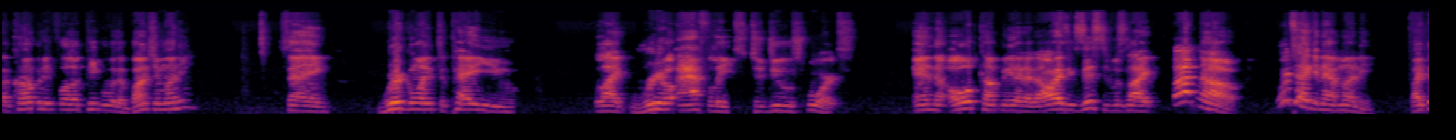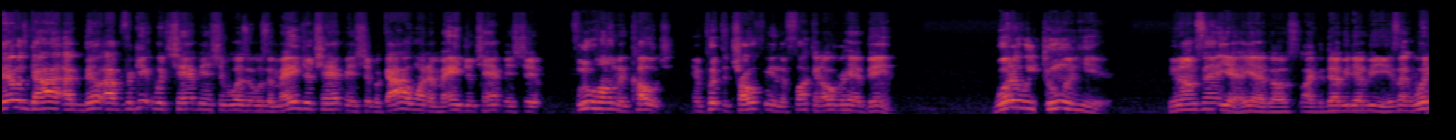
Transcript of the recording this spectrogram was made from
a company full of people with a bunch of money saying, "We're going to pay you like real athletes to do sports," and the old company that had always existed was like, "Fuck no, we're taking that money." Like there was guy, I, there, I forget which championship it was. It was a major championship. A guy won a major championship, flew home and coached, and put the trophy in the fucking overhead bin. What are we doing here? You know what I'm saying? Yeah, yeah, it goes like the WWE. It's like what,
